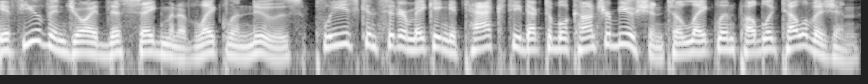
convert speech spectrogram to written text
If you've enjoyed this segment of Lakeland News, please consider making a tax-deductible contribution to Lakeland Public Television.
